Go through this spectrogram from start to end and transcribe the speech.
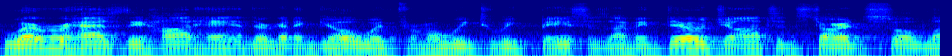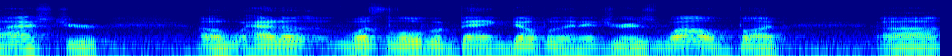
whoever has the hot hand they're going to go with from a week to week basis? I mean, Theo Johnson started so last year, uh, had a, was a little bit banged up with an injury as well, but uh,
